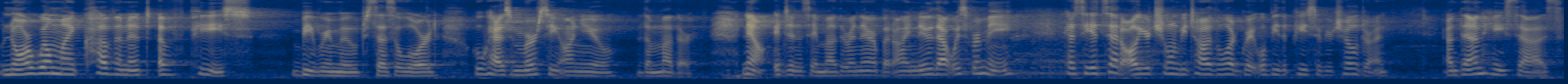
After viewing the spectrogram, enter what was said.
nor will my covenant of peace be removed, says the Lord, who has mercy on you, the mother. Now, it didn't say mother in there, but I knew that was for me because he had said, All your children be taught of the Lord, great will be the peace of your children. And then he says,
